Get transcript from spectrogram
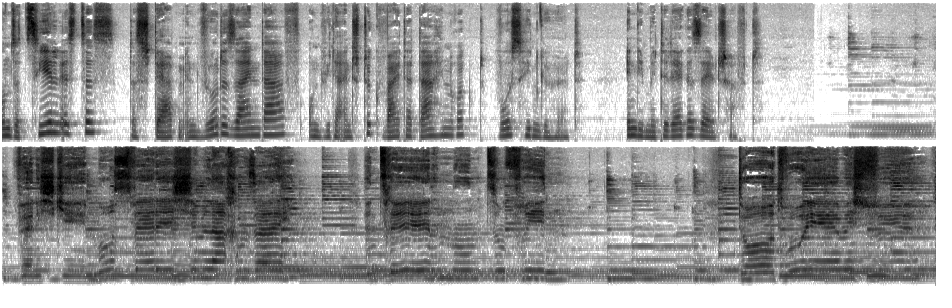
Unser Ziel ist es, dass Sterben in Würde sein darf und wieder ein Stück weiter dahin rückt, wo es hingehört, in die Mitte der Gesellschaft. Wenn ich gehen muss, werde ich im Lachen sein, in Tränen und zum Frieden. Dort, wo ihr mich fühlt,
